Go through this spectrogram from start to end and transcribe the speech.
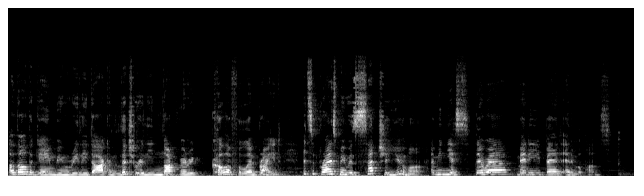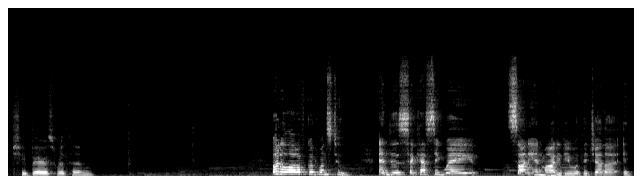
Although the game being really dark and literally not very colorful and bright, it surprised me with such a humor. I mean, yes, there were many bad animal puns, She bears with him. but a lot of good ones too. And the sarcastic way Sonny and Marty deal with each other, it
